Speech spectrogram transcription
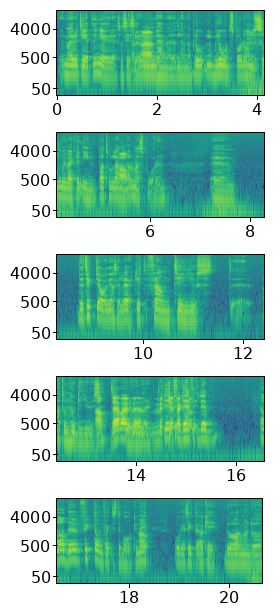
majoriteten gör ju det som ser serien. Ja, det här med att lämna blod, blodspår. De mm. zoomar ju verkligen in på att hon lämnar ja. de här spåren. Eh, det tyckte jag var ganska lökigt fram till just att hon hugger ljuset. Ja, det var det mycket effektfullt. Det, det, ja, det fick de faktiskt tillbaka mig. Ja. Och jag tyckte, okej, okay, då har de ändå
